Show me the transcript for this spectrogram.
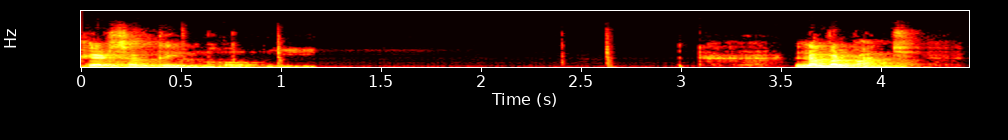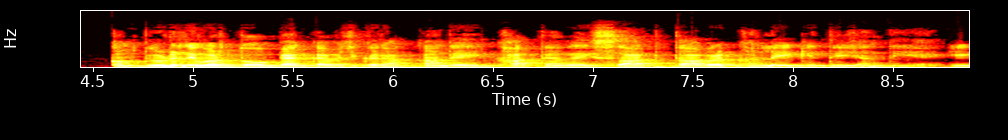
ਖੇਡ ਸਕਦੇ ਹੋ। ਨੰਬਰ 5 ਕੰਪਿਊਟਰ ਦੀ ਵਰਤੋਂ ਬੈਂਕਾਂ ਵਿੱਚ ਗ੍ਰਾਹਕਾਂ ਦੇ ਖਾਤਿਆਂ ਦਾ ਹਿਸਾਬ ਕਿਤਾਬ ਰੱਖਣ ਲਈ ਕੀਤੀ ਜਾਂਦੀ ਹੈ ਕਿ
